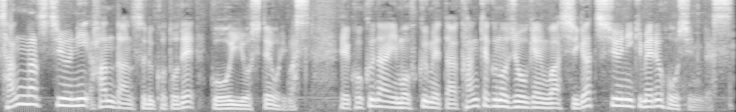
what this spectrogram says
3月中に判断することで合意をしております、えー、国内も含含めた観客の上限は4月中に決める方針です。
